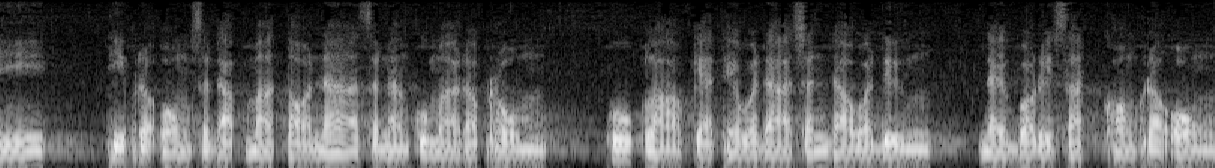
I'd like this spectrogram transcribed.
นี้ที่พระองค์สดับมาต่อหน้าสนางกุมารพรมผู้กล่าวแก่เทวดาชั้นดาวดึง ในบริษัทของพระองค์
